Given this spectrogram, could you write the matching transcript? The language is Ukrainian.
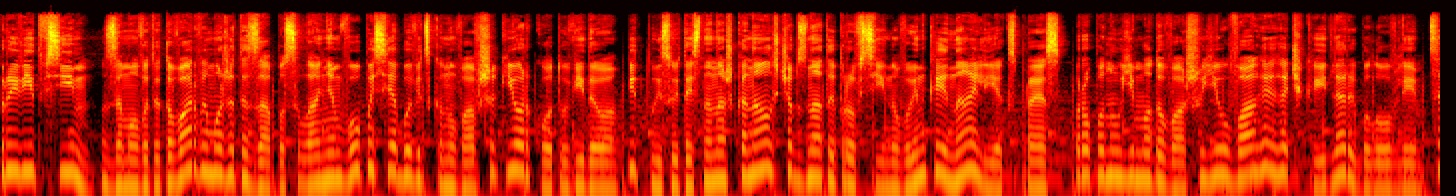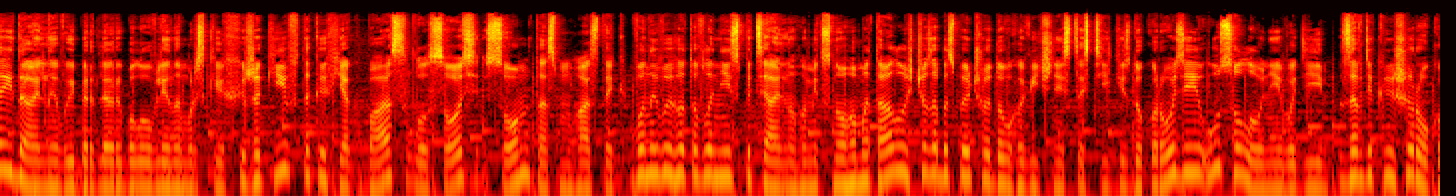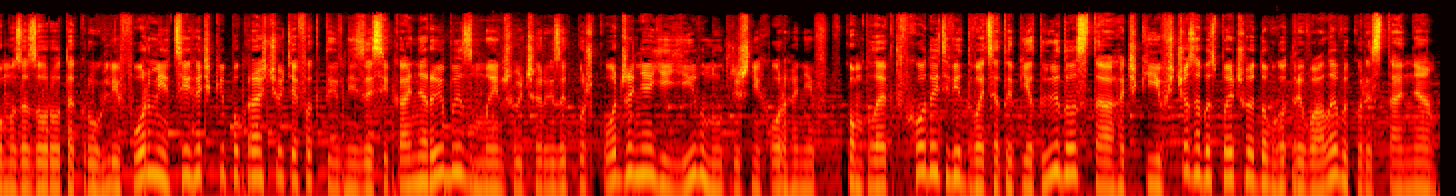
Привіт всім! Замовити товар ви можете за посиланням в описі або відсканувавши QR-код у відео. Підписуйтесь на наш канал, щоб знати про всі новинки на AliExpress. Пропонуємо до вашої уваги гачки для риболовлі. Це ідеальний вибір для риболовлі на морських хижаків, таких як бас, лосось, сом та смугастик. Вони виготовлені із спеціального міцного металу, що забезпечує довговічність та стійкість до корозії у солоній воді. Завдяки широкому зазору та круглій формі ці гачки покращують ефективність засікання риби, зменшуючи ризик пошкодження її внутрішніх органів. В комплект входить від 25 до 100 гачків, що забезпечує довготривале використання.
